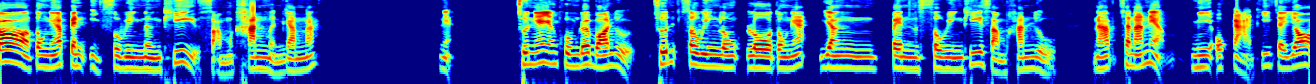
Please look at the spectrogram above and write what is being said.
ก็ตรงนี้เป็นอีกสวิงหนึ่งที่สำคัญเหมือนกันนะ เนี่ย ชุดนี้ยังคุมด้วยบอสอยู่ ชุดสวิงลงโลตรงนี้ยังเป็นสวิงที่สำคัญอยู่นะครับ ฉะนั้นเนี่ยมีโอกาสที่จะย่อ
